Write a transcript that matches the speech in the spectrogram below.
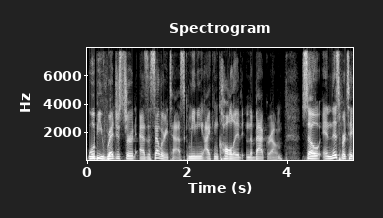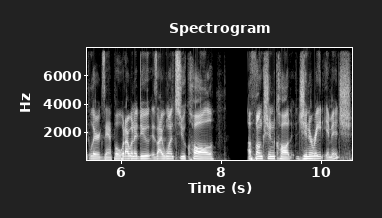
will be registered as a celery task, meaning I can call it in the background. So in this particular example, what I want to do is I want to call a function called generate image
